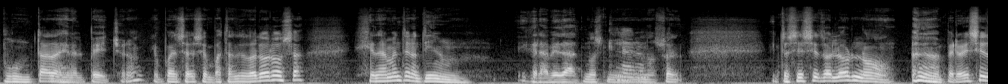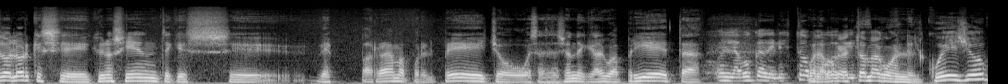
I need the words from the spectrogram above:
puntadas en el pecho, ¿no? Que pueden ser bastante dolorosas. Generalmente no tienen gravedad, no, no suena. Entonces ese dolor no, pero ese dolor que, se, que uno siente que se desparrama por el pecho o esa sensación de que algo aprieta. O en la boca del estómago. O en la boca del estómago, o en el cuello,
